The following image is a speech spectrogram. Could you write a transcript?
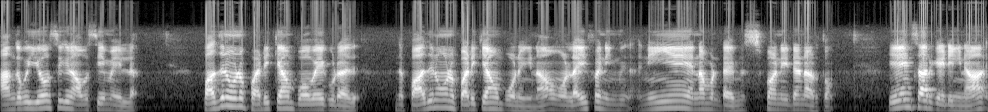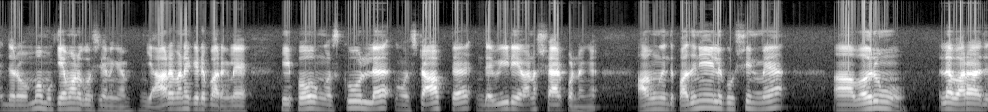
அங்கே போய் யோசிக்கணும் அவசியமே இல்லை. பதினொன்று படிக்காமல் போகவே கூடாது. இந்த பதினொன்று படிக்காமல் போனீங்கன்னா உன் லைஃப்பை நீ நீயே என்ன பண்ணிட்ட? மிஸ் பண்ணிட்டேன்னு அர்த்தம். ஏன் சார் கேட்டிங்கன்னா இது ரொம்ப முக்கியமான கொஸ்டினுங்க யாரை வேணால் கேட்டு பாருங்களேன். இப்போது உங்கள் ஸ்கூலில் உங்கள் ஸ்டாஃப்ட்ட இந்த வீடியோ வேணால் ஷேர் பண்ணுங்க. அவங்க இந்த பதினேழு கொஷினுமே வரும். இல்லை வராது.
